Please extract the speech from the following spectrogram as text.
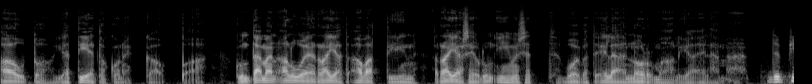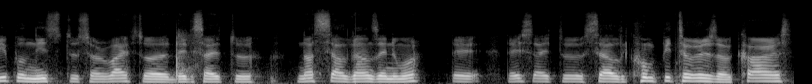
auto- ja tietokonekauppaa. Kun tämän alueen rajat avattiin, rajaseudun ihmiset voivat elää normaalia elämää. The people needs to survive, so they decide to not sell guns anymore. They they decide to sell computers or cars.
